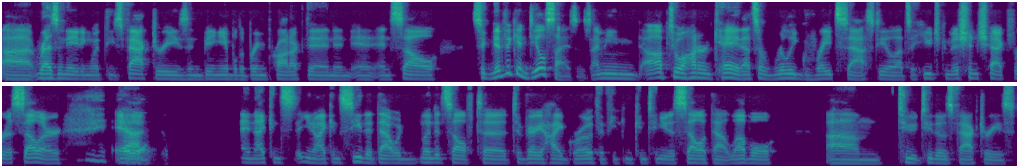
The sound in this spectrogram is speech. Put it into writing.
uh, resonating with these factories and being able to bring product in and, and, and sell significant deal sizes. I mean, up to 100K, that's a really great SaaS deal. That's a huge commission check for a seller. And, oh, and I can, you know, I can see that that would lend itself to, to very high growth if you can continue to sell at that level um, to, to those factories.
